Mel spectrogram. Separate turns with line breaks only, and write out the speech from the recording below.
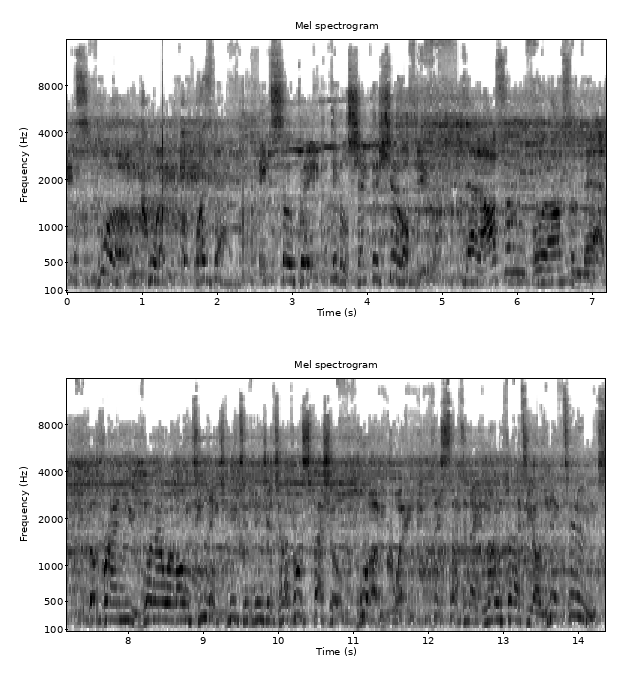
It's Wormquake.
What was that?
It's so big, it'll shake the shell off you.
Is that awesome or awesome bad?
The brand new one-hour-long Teenage Mutant Ninja Turtles special, Wormquake. This Saturday at 9.30 on Nicktoons.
